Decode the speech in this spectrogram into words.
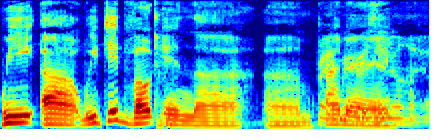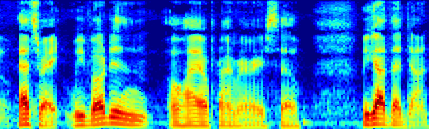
we uh we did vote in the um Primaries primary. in Ohio. That's right. We voted in Ohio primary, so we got that done.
